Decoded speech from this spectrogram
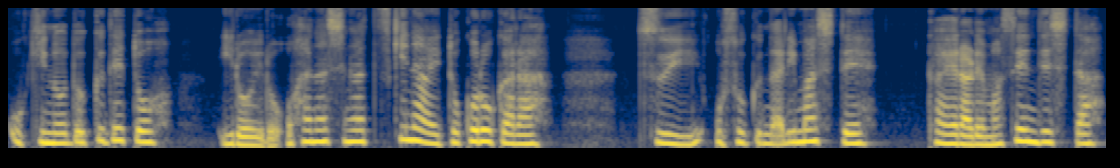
お気の毒でといろいろお話が尽きないところからつい遅くなりまして帰られませんでした。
